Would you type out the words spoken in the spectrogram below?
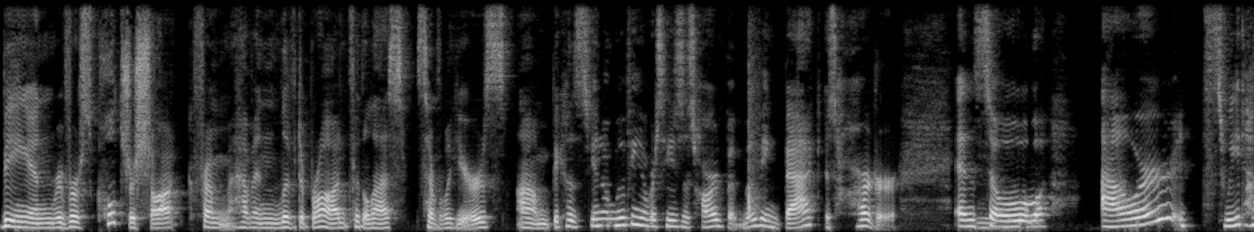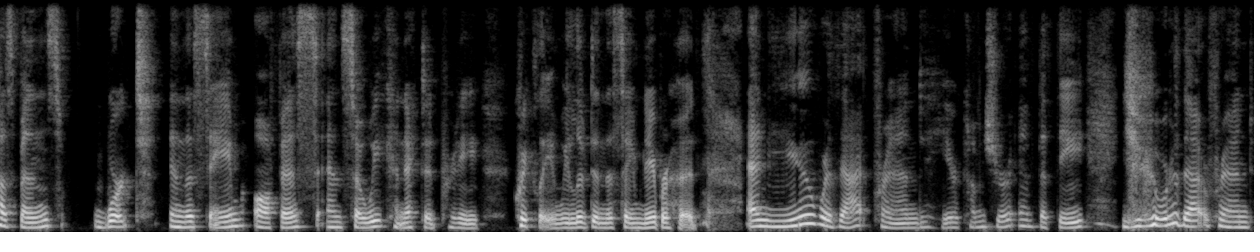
being in reverse culture shock from having lived abroad for the last several years um, because you know moving overseas is hard but moving back is harder and so mm-hmm. our sweet husbands worked in the same office and so we connected pretty quickly And we lived in the same neighborhood and you were that friend here comes your empathy you were that friend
